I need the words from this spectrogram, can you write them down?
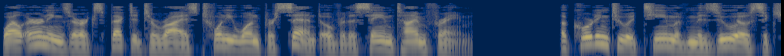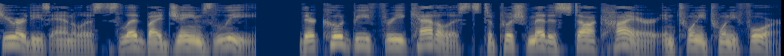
while earnings are expected to rise 21% over the same time frame. According to a team of Mizuho securities analysts led by James Lee, could be three catalysts to push Meta's stock higher in 2024.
